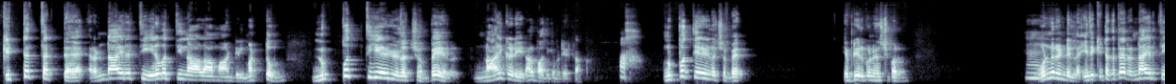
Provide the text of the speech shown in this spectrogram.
கிட்டத்தட்ட ரெண்டாயிரத்தி இருபத்தி நாலாம் ஆண்டில் மட்டும் முப்பத்தி ஏழு லட்சம் பேர் நாய்க்கடியினால் பாதிக்கப்பட்டிருக்காங்க. முப்பத்தி ஏழு லட்சம் பேர். எப்படி இருக்கும்னு யோசிச்சு பாருங்க. ஒண்ணு ரெண்டு இல்ல. இது கிட்டத்தட்ட ரெண்டாயிரத்தி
